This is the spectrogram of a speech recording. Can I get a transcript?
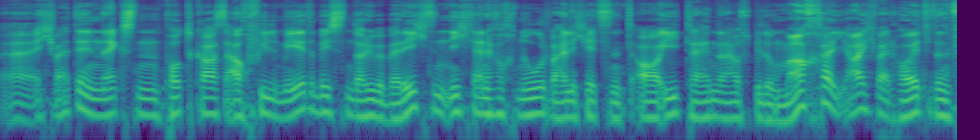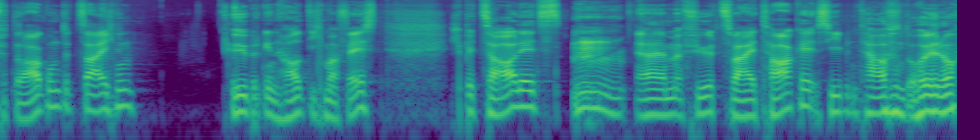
äh, ich werde in den nächsten Podcast auch viel mehr ein bisschen darüber berichten. Nicht einfach nur, weil ich jetzt eine AI-Trainerausbildung mache. Ja, ich werde heute den Vertrag unterzeichnen. Übrigens halte ich mal fest, ich bezahle jetzt ähm, für zwei Tage 7000 Euro.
